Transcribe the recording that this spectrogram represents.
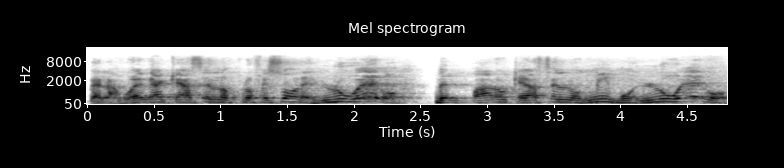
de la huelga que hacen los profesores, luego del paro que hacen los mismos, luego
